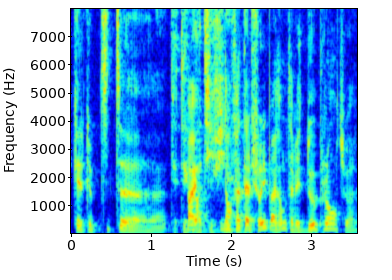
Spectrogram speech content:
quelques petites. euh, T'étais gratifié, Dans. Fatal Fury, par exemple, t'avais deux plans, tu vois.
